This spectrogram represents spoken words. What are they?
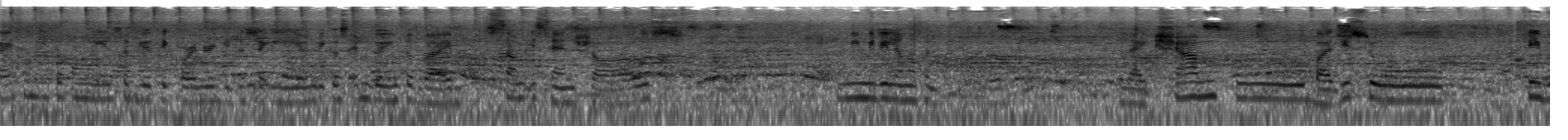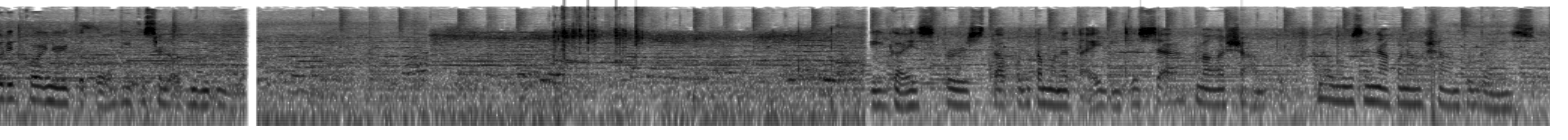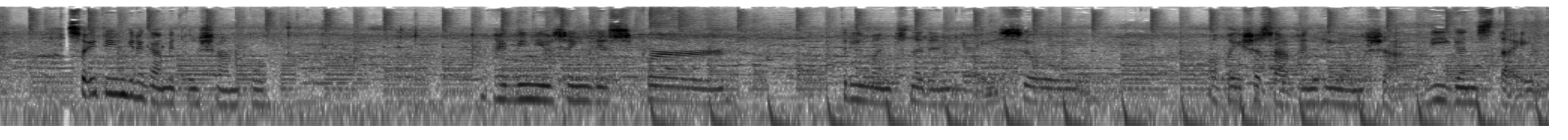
guys, nandito ko ngayon sa beauty corner dito sa Aeon because I'm going to buy some essentials. Mamimili lang ako. Like shampoo, body soap. Favorite corner ko to dito sa loob ng Iyon. Okay guys, first punta muna tayo dito sa mga shampoo. Naubusan na ako ng shampoo guys. So ito yung ginagamit kong shampoo. I've been using this for 3 months na din guys. So okay siya sa akin. Hiyang siya. Vegan style.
